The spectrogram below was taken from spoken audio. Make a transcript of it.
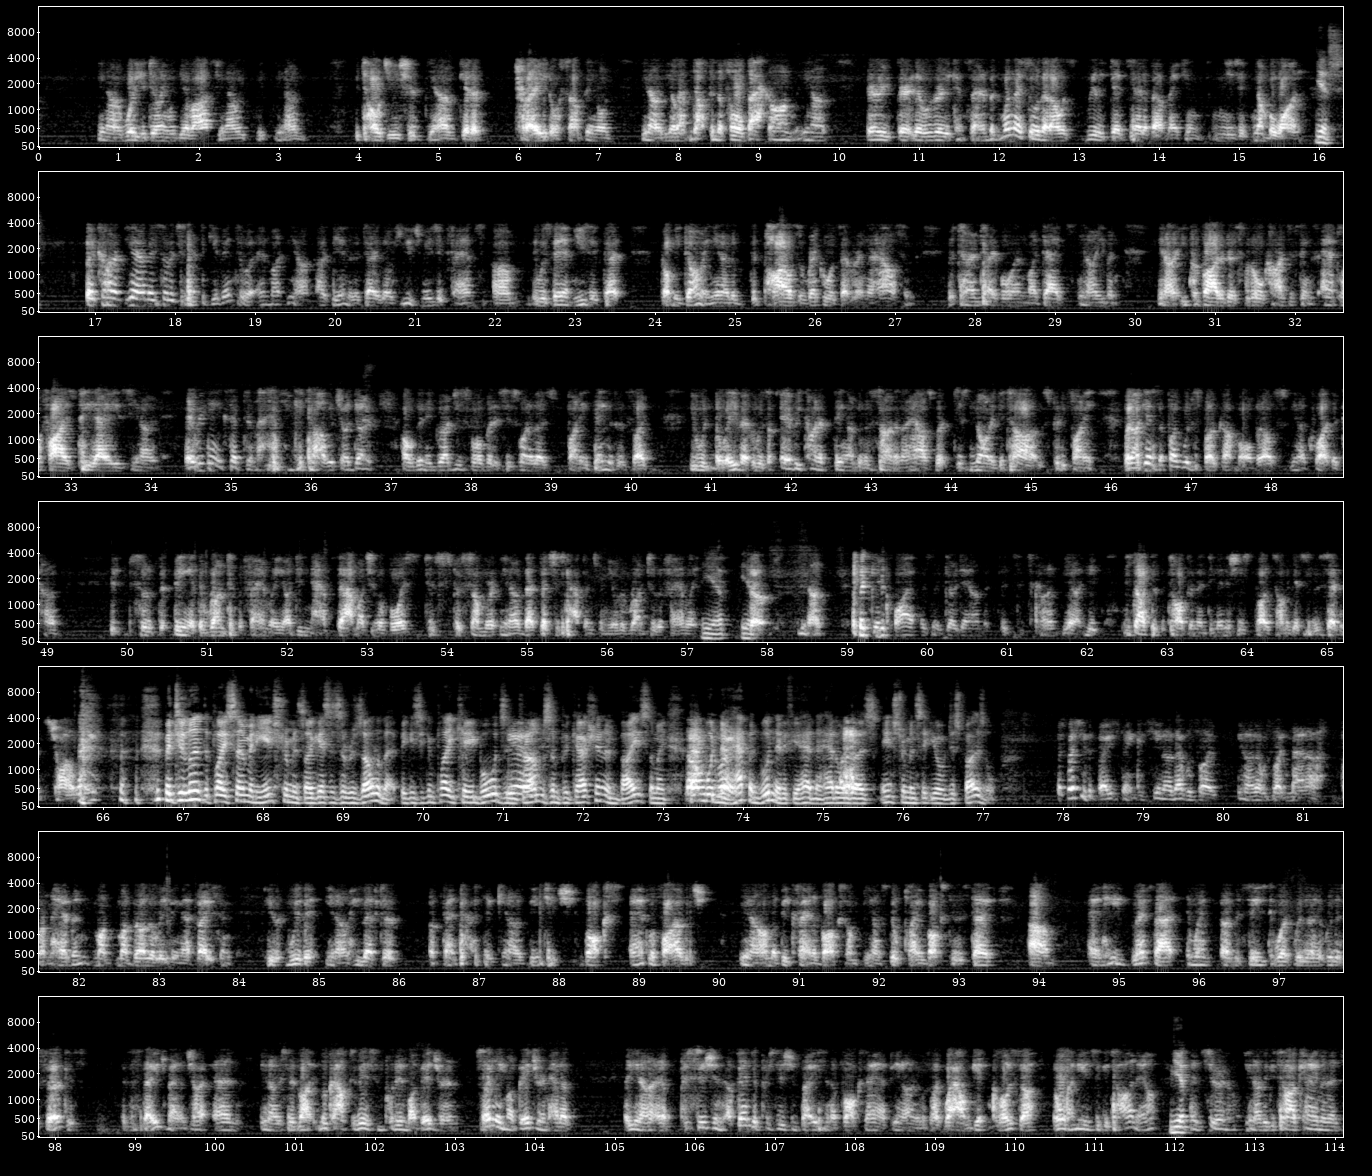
you know, what are you doing with your life? You know, we, we- you know, we told you you should, you know, get a trade or something, or you know, you'll have nothing to fall back on. You know, very, very, they were really concerned. But when they saw that I was really dead set about making music number one, Yes. they kind of, you know, they sort of just had to give into it. And, like, you know, at the end of the day, they were huge music fans. Um, it was their music that got me going. You know, the, the piles of records that were in the house and the turntable, and my dad's, you know, even, you know, he provided us with all kinds of things, amplifiers, PAs, you know, everything except a guitar, which I don't hold any grudges for, but it's just one of those funny things. It's like, you wouldn't believe it. It was every kind of thing under the sun in the house, but just not a guitar. It was pretty funny. But I guess if I would have spoke up more, but I was, you know, quite the kind of sort of the, being at the runt of the family. I didn't have that much of a voice. Just for some, you know, that that just happens when you're the runt of the family. Yep. Yep. So, you know, But- get but- quiet as they go down. It's, it's kind of yeah, you, starts at the top and then diminishes by the time it gets to the seventh child. but you learnt to play so many instruments, I guess, as a result of that, because you can play keyboards and Yeah. drums and percussion and bass. I mean, No, that wouldn't right. have happened, wouldn't it, if you hadn't had all those instruments at your disposal? especially the bass thing, because you know that was like you know that was like manna from heaven. My my brother leaving that bass, and he with it, you know, he left a, a fantastic you know vintage Vox amplifier, which you know I'm a big fan of Vox. I'm you know still playing Vox to this day. Um, and he left that and went overseas to work with a with a circus as a stage manager. And you know, he said like, look after this and put it in my bedroom. Suddenly, my bedroom had a a, you know, a precision, a Fender precision bass and a Vox amp, you know, and it was like, wow, I'm getting closer. All I need is a guitar now. Yep. And soon, you know, the guitar came and then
